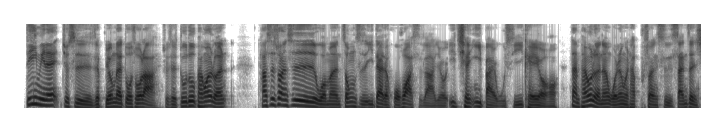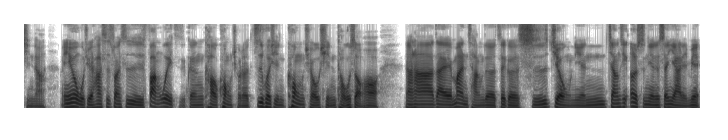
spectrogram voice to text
第一名呢，就是这不用再多说啦，就是嘟嘟潘威伦。他是算是我们中职一代的活化石啦，有一千一百五十一 K 哦。但潘威伦呢，我认为他不算是三振型啊，因为我觉得他是算是放位置跟靠控球的智慧型控球型投手哦。那他在漫长的这个十九年将近二十年的生涯里面。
